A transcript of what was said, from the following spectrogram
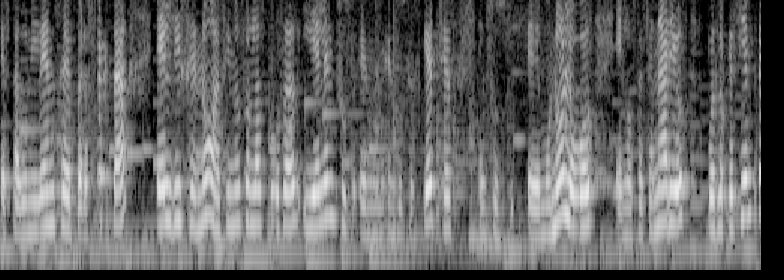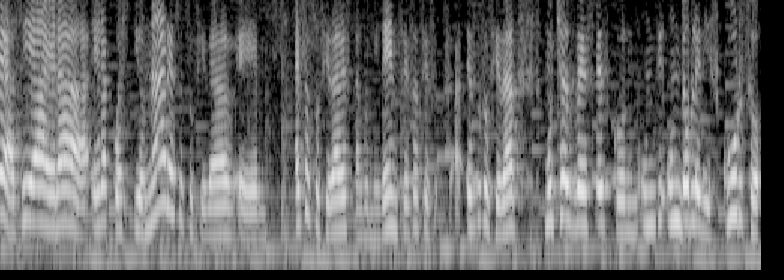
estadounidense perfecta, él dice, no, así no son las cosas y él en sus, en, sus sketches, en sus eh, monólogos, en los escenarios, pues lo que siempre hacía era, era cuestionar esa sociedad. Eh, esa sociedad estadounidense, esa, esa sociedad muchas veces con un, un doble discurso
